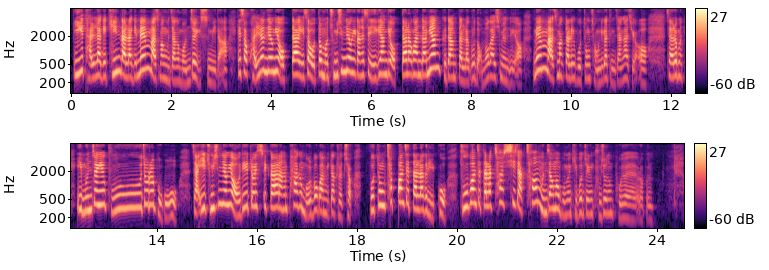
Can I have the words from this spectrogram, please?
이 단락의 긴 단락의 맨 마지막 문장을 먼저 읽습니다. 해서 관련 내용이 없다 해서 어떤 뭐 중심 내용에 관해서 얘기한 게 없다라고 한다면 그 다음 단락으로 넘어가시면 돼요. 맨 마지막 단락이 보통 정리가 등장하죠. 어. 자 여러분 이 문장의 구조를 보고 자 이 중심 내용이 어디에 들어 있을까라는 파악은 뭘 보고 합니까? 그렇죠. 보통 첫 번째 단락을 읽고 두 번째 단락 첫 시작 처음 문장만 보면 기본적인 구조는 보여요 여러분.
